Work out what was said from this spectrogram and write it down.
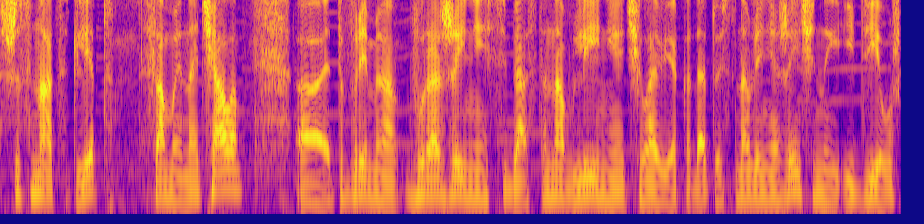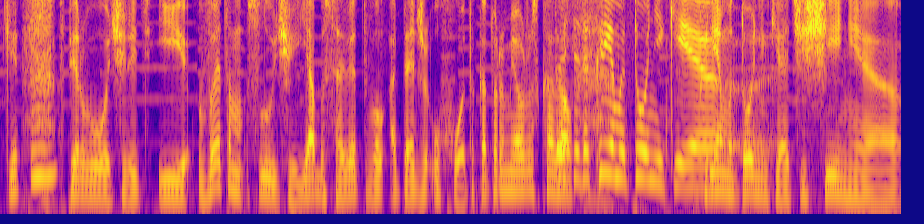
16 лет самое начало. Э, Это время выражения себя, становления человека, да, то есть становления женщины и девушки в первую очередь. И в этом случае я бы советовал, опять же, уход, о котором я уже То сказал. есть это кремы, тоники. э, Кремы, тоники, очищение,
